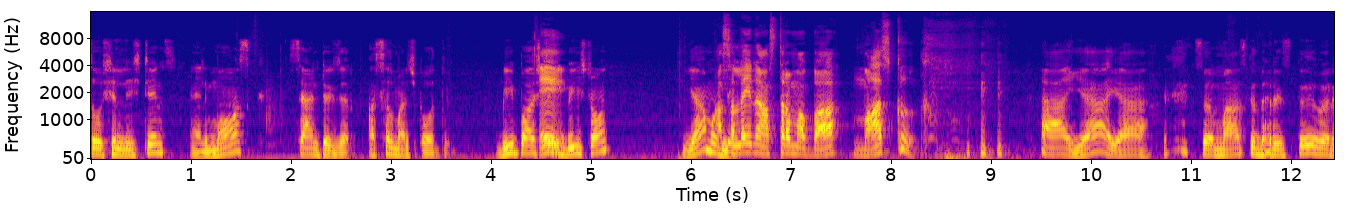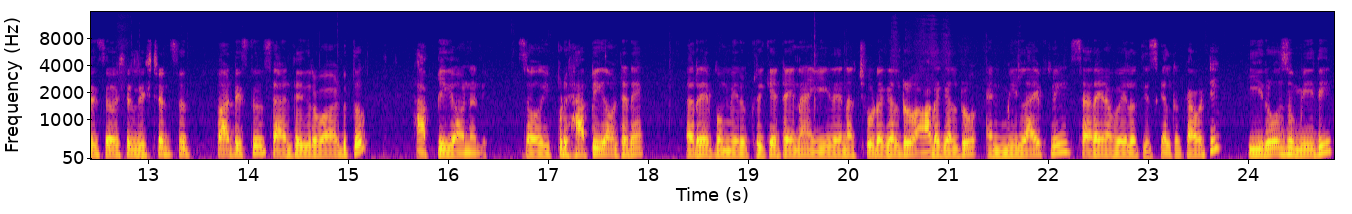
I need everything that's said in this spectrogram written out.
social distance and mask sanitizer అస్సలు మర్చిపోవద్దు. Be positive. Be strong yeah అసలైన అస్త్రం అబ్బా mask yeah yeah so mask ధరిస్తూ మరి సోషల్ డిస్టెన్స్ పాటిస్తూ శానిటైజర్ వాడుతూ హ్యాపీగా ఉండండి. సో ఇప్పుడు హ్యాపీగా ఉంటేనే రేపు మీరు క్రికెట్ అయినా ఏదైనా చూడగలరు ఆడగలరు అండ్ మీ లైఫ్ని సరైన వేలో తీసుకెళ్తారు. కాబట్టి ఈ రోజు మీది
